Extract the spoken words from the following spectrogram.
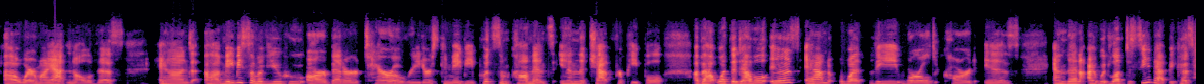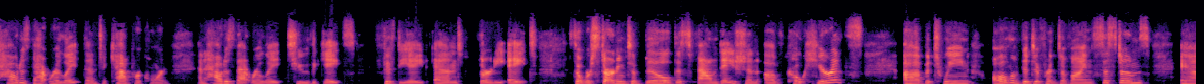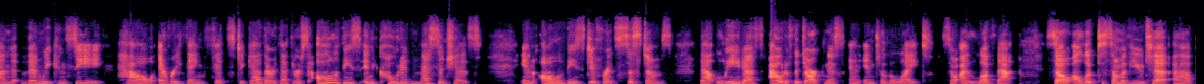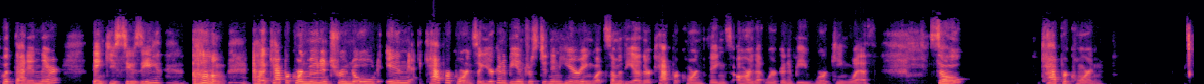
Uh, where am I at in all of this? And uh, maybe some of you who are better tarot readers can maybe put some comments in the chat for people about what the devil is and what the world card is. And then I would love to see that because how does that relate then to Capricorn? And how does that relate to the gates 58 and 38? So we're starting to build this foundation of coherence uh, between all of the different divine systems. And then we can see how everything fits together, that there's all of these encoded messages in all of these different systems that lead us out of the darkness and into the light. So I love that. So I'll look to some of you to uh, put that in there. Thank you, Susie. Um, uh, Capricorn moon and true node in Capricorn. So you're going to be interested in hearing what some of the other Capricorn things are that we're going to be working with. So, Capricorn,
